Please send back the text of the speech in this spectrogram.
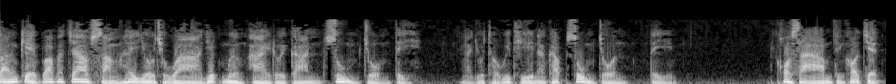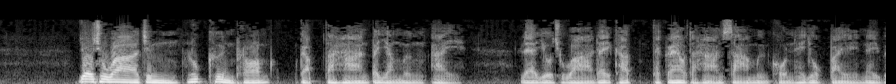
สังเกตว่าพระเจ้าสั่งให้โยชวายึดเมืองไอโดยการซุ่มโจมตียุทธวิธีนะครับ ซุ่มโจมตีข้อสามถึงข้อเจ็ดโยชวาจึงลุกขึ้นพร้อมกับทหารไปยังเมืองไอ และโยชวาได้คัดตะแกล้วทหารสามหมื่นคนให้ยกไปในเว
